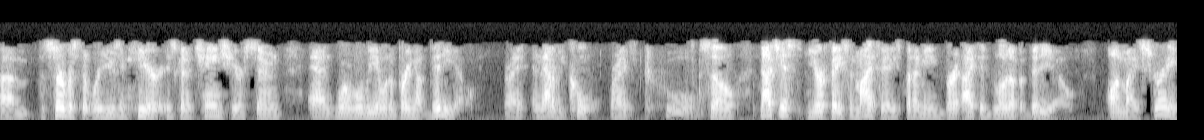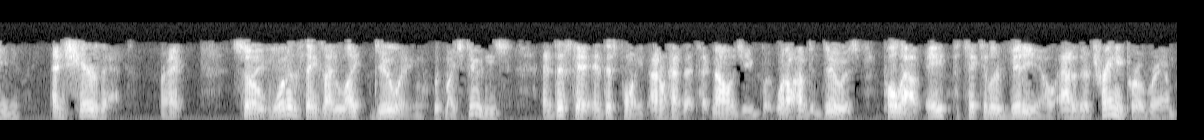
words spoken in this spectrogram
um, the service that we're using here is going to change here soon, and where we'll be able to bring up video, right? And that'll be cool, right? Cool. So not just your face and my face, but I mean, I could load up a video on my screen and share that, right? So Nice. one of the things I like doing with my students, at this ca- at this point, I don't have that technology, but what I'll have to do is pull out a particular video out of their training program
